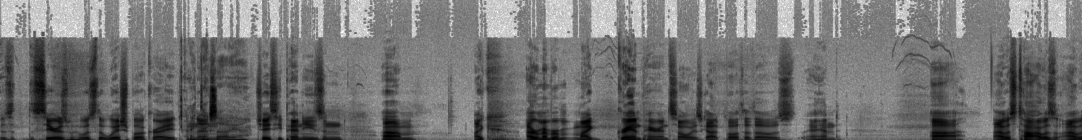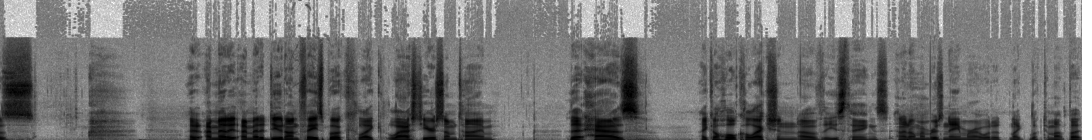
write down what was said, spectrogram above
Is it the Sears was the Wish book, right? I And then think so. Yeah. J.C. Penney's and um, like I remember my grandparents always got both of those, and uh, I was ta- I was I was I, I met a, I met a dude on Facebook like last year sometime that has like a whole collection of these things, and I don't remember his name or I would have like looked him up, but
